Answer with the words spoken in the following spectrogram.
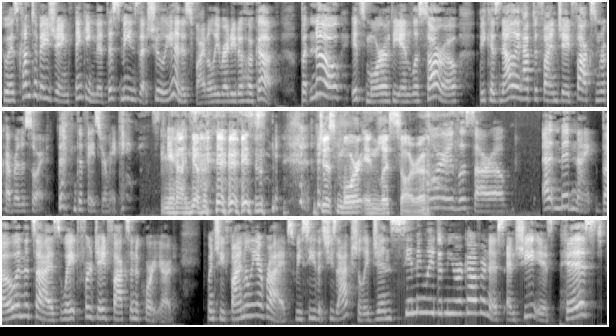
who has come to Beijing thinking that this means that Shulien is finally ready to hook up. But no, it's more of the endless sorrow, because now they have to find Jade Fox and recover the sword. the face you're making. Yeah, no. it's just more endless sorrow. More endless sorrow. At midnight, Bo and the Tsais wait for Jade Fox in a courtyard. When she finally arrives, we see that she's actually Jin's seemingly demure governess, and she is pissed.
